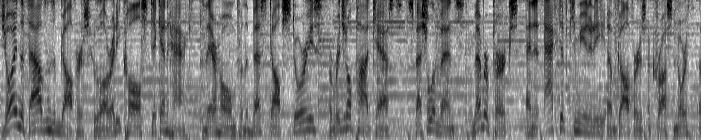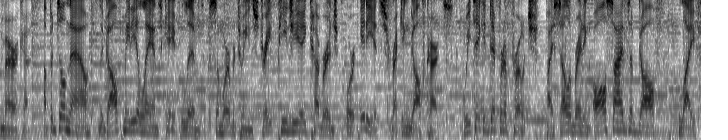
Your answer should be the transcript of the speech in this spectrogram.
Join the thousands of golfers who already call Stick and Hack their home for the best golf stories, original podcasts, special events, member perks, and an active community of golfers across North America. Up until now, the golf media landscape lived somewhere between straight PGA coverage or idiots wrecking golf carts. We take a different approach by celebrating all sides of golf, life,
